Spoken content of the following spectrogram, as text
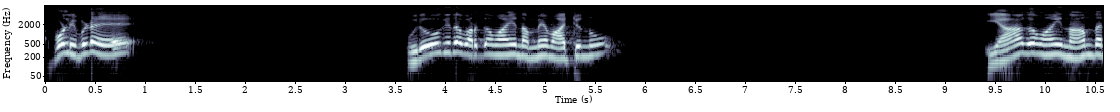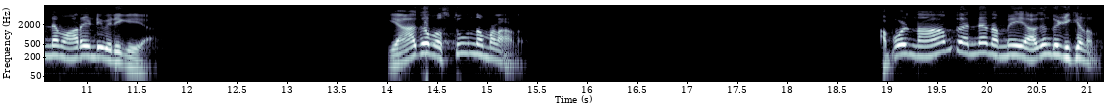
അപ്പോൾ ഇവിടെ പുരോഹിത വർഗമായി നമ്മെ മാറ്റുന്നു. യാഗമായി നാം തന്നെ മാറേണ്ടി വരികയാണ്. യാഗവസ്തുവും നമ്മളാണ്. അപ്പോൾ നാം തന്നെ നമ്മെ യാഗം കഴിക്കണം.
